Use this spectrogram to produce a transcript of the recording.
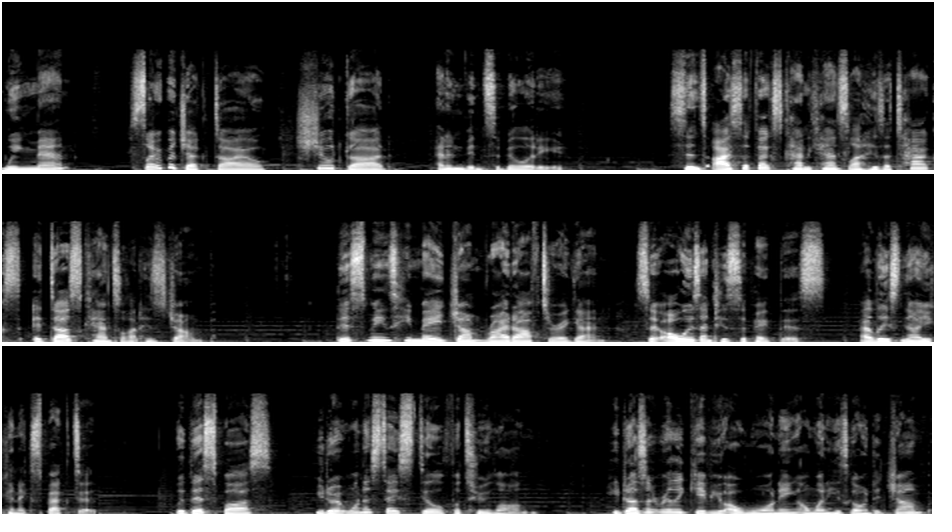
Wingman, slow projectile, shield guard, and invincibility. Since ice effects can cancel out his attacks, it does cancel out his jump. This means he may jump right after again, so always anticipate this. At least now you can expect it. With this boss, you don't want to stay still for too long. He doesn't really give you a warning on when he's going to jump,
